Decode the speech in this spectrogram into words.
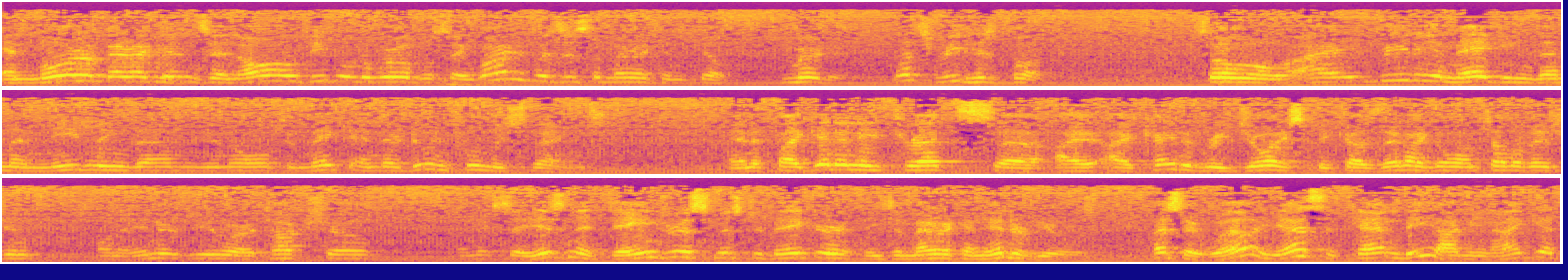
and more Americans and all people of the world will say, why was this American killed, murdered? Let's read his book. So I really am egging them and needling them, you know, to make, and they're doing foolish things. And if I get any threats, uh, I, I kind of rejoice because then I go on television on an interview or a talk show, and they say, "Isn't it dangerous, Mr. Baker?" These American interviewers. I say, "Well, yes, it can be. I mean, I get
